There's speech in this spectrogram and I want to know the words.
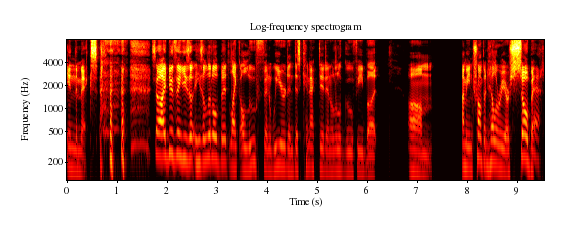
in the mix. so I do think he's a, he's a little bit like aloof and weird and disconnected and a little goofy, but um, I mean Trump and Hillary are so bad,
